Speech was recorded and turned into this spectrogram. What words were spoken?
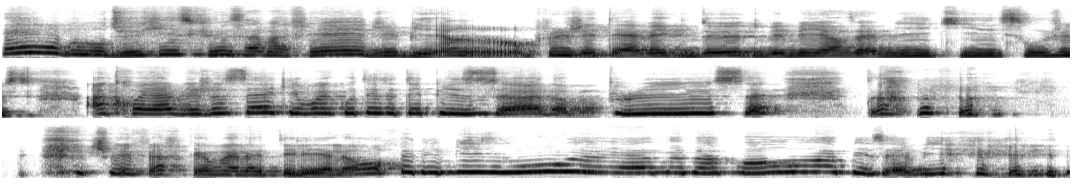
Et mon Dieu, qu'est-ce que ça m'a fait du bien. En plus, j'étais avec deux de mes meilleurs amis qui sont juste incroyables et je sais qu'ils vont écouter cet épisode en plus. je vais faire comme à la télé. Alors, on fait des bisous à ma maman, à mes amis.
